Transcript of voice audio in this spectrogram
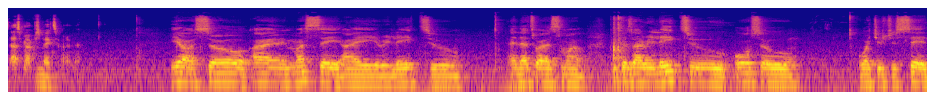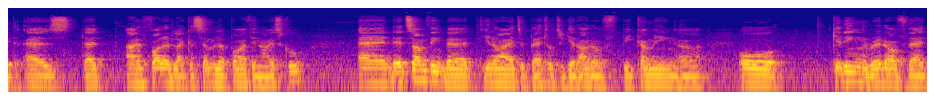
that's my perspective on it, man. Yeah, so I must say I relate to, and that's why I smile because I relate to also what you just said as that I followed like a similar path in high school, and it's something that you know I had to battle to get out of becoming uh, or getting rid of that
